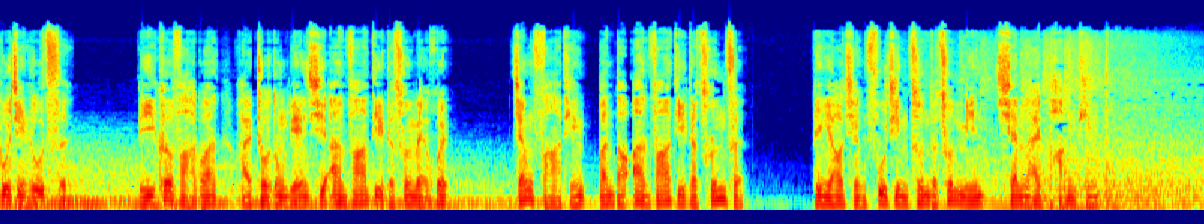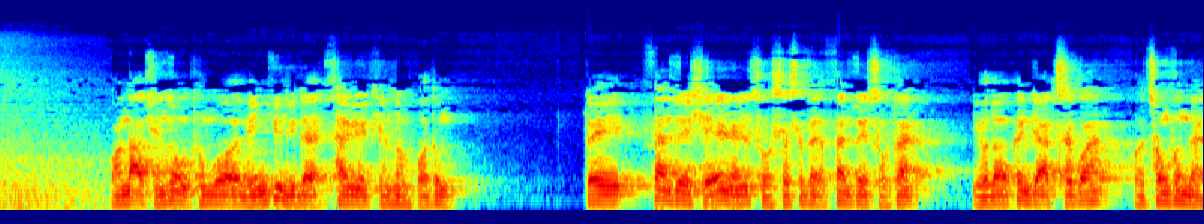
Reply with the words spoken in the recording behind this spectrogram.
不仅如此，李科法官还主动联系案发地的村委会，将法庭搬到案发地的村子。并邀请附近村的村民前来旁听。广大群众通过零距离的参与庭审活动，对犯罪嫌疑人所实施的犯罪手段有了更加直观和充分的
